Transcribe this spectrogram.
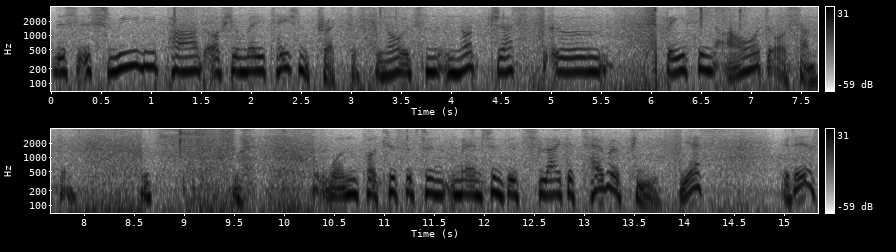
this is really part of your meditation practice. You know, it's not just uh, spacing out or something. It's one participant mentioned it's like a therapy. Yes, it is.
